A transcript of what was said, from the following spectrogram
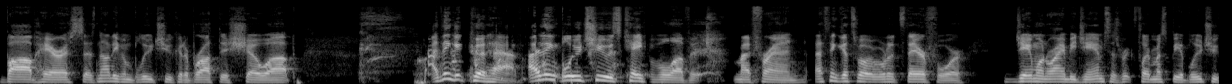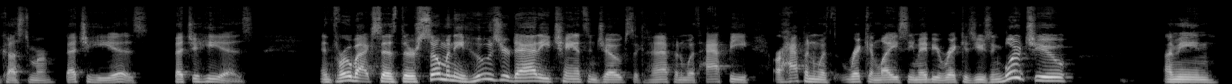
Bob Harris says not even BlueChew could have brought this show up. I think it could have. I think BlueChew is capable of it, my friend. I think that's what, what it's there for. J1 Ryan B. Jam says Ric Flair must be a BlueChew customer. Bet you he is. Bet you he is. And Throwback says there's so many who's your daddy chants and jokes that can happen with Happy or happen with Ric and Lacey. Maybe Ric is using BlueChew. I mean,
